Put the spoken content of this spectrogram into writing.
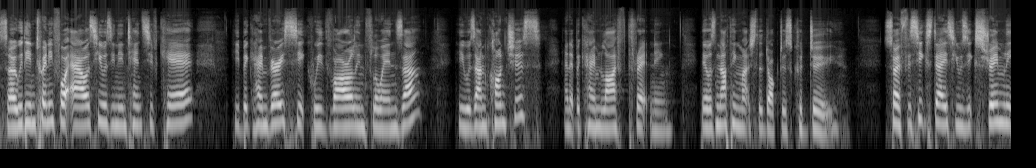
So within 24 hours, he was in intensive care. He became very sick with viral influenza. He was unconscious and it became life threatening. There was nothing much the doctors could do. So for six days, he was extremely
